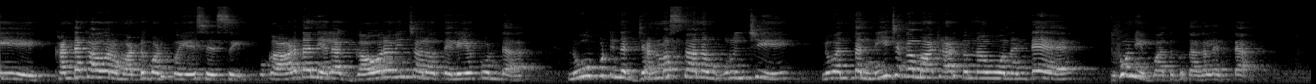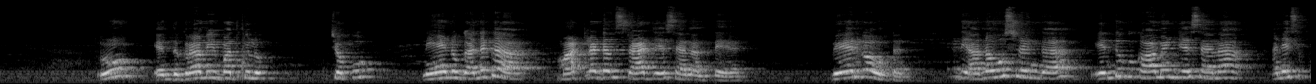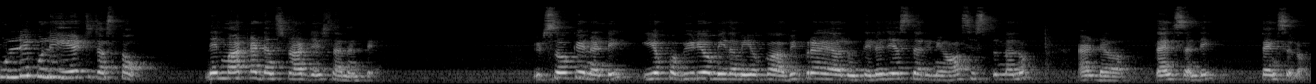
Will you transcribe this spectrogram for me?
కండకావరం అడ్డుపడిపోయేసేసి ఒక ఆడదాన్ని ఎలా గౌరవించాలో తెలియకుండా నువ్వు పుట్టిన జన్మస్థానం గురించి నువ్వంత నీచగా మాట్లాడుతున్నావు అనంటే నీ బతుకు తగలెట్ట. ఎందుకురా మీ బతుకులు? చెప్పు. నేను గనక మాట్లాడడం స్టార్ట్ చేశానంటే వేరుగా ఉంటుంది. అనవసరంగా ఎందుకు కామెంట్ చేశానా? అనేసి కుళ్ళి కుళ్ళి ఏడ్చి చేస్తావు. నేను మాట్లాడడం స్టార్ట్ చేశానంటే. ఇట్స్ ఓకేనండి. ఈ యొక్క వీడియో మీద మీ యొక్క అభిప్రాయాలు తెలియజేస్తారని ఆశిస్తున్నాను. అండ్ uh, థ్యాంక్స్ అండి. థ్యాంక్స్ అలా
